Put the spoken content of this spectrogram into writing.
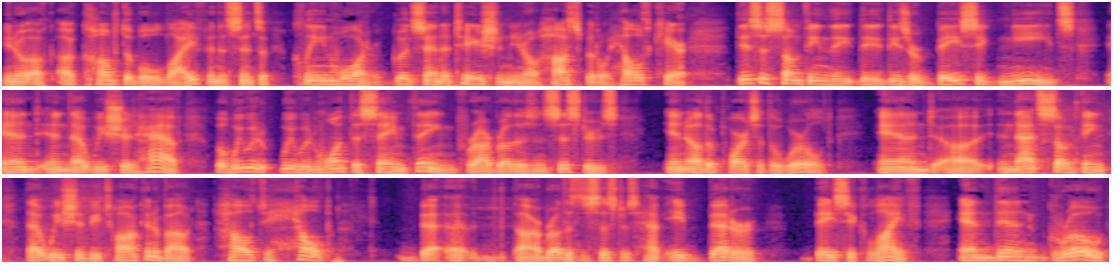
you know a, a comfortable life in the sense of clean water, good sanitation, you know, hospital, health care. This is something the, the, these are basic needs and and that we should have. But we would we would want the same thing for our brothers and sisters in other parts of the world, and uh, and that's something that we should be talking about how to help be, uh, our brothers and sisters have a better basic life and then grow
